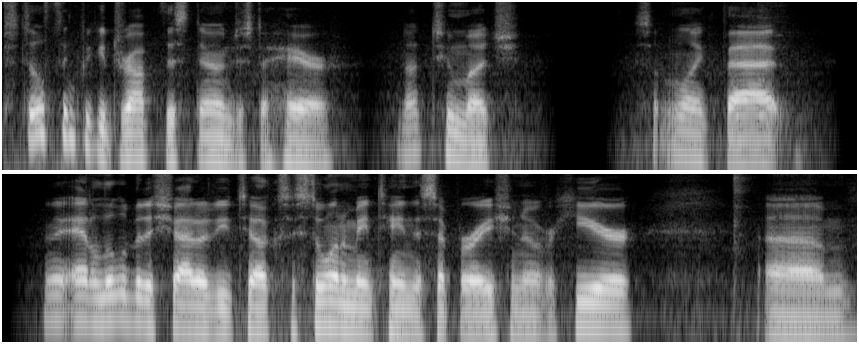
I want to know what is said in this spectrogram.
still think we could drop this down just a hair. Not too much. Something like that. I'm going to add a little bit of shadow detail because I still want to maintain the separation over here. Um,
